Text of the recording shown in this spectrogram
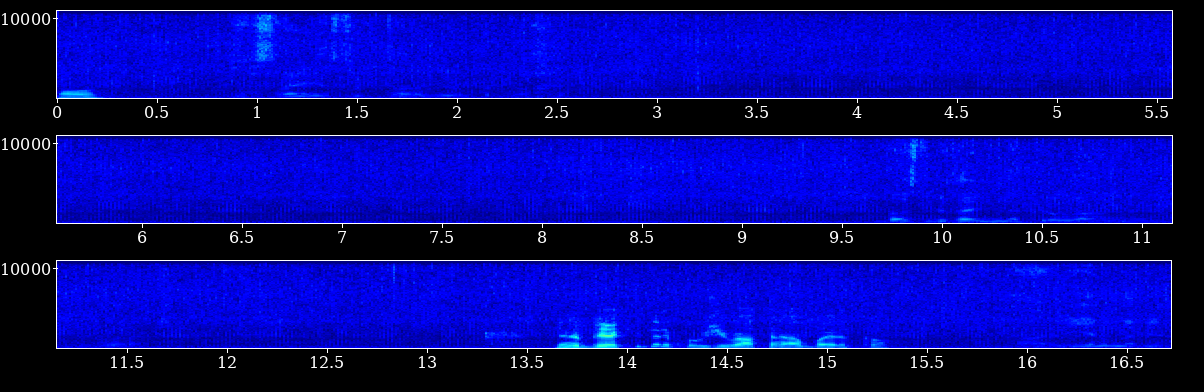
No. Na straně instruktora, že jo, Bez kdyby tady nebyl, já nevím, hledač. Je dobrý, jaký tady používáte náboje do toho? Já jenom nevěděl.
